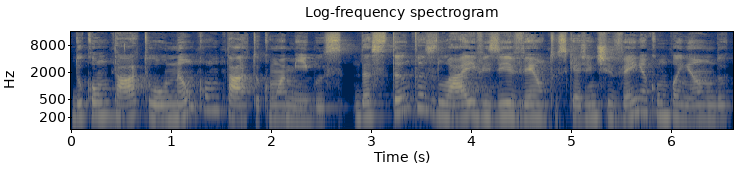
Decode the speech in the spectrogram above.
do contato ou não contato com amigos, das tantas lives e eventos que a gente vem acompanhando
